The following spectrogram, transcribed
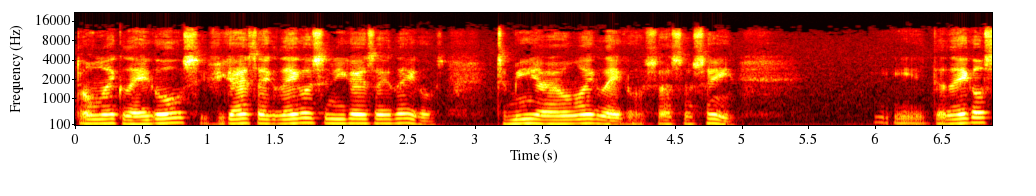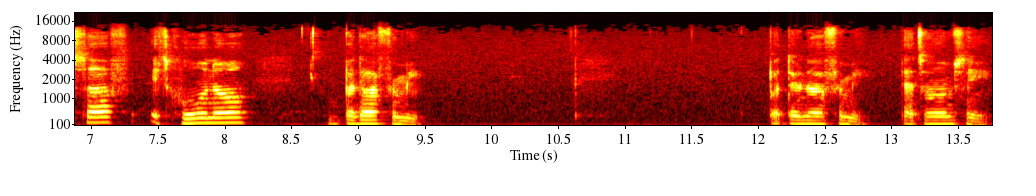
don't like Legos. If you guys like Legos, then you guys like Legos. To me, I don't like Legos. So that's what I'm saying. The Lego stuff, it's cool and all, but not for me. But they're not for me. That's all I'm saying.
